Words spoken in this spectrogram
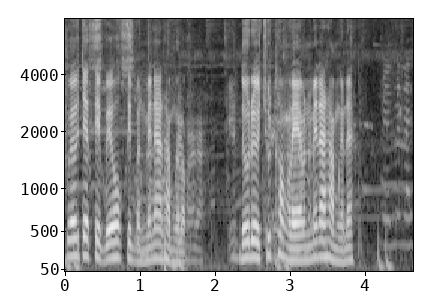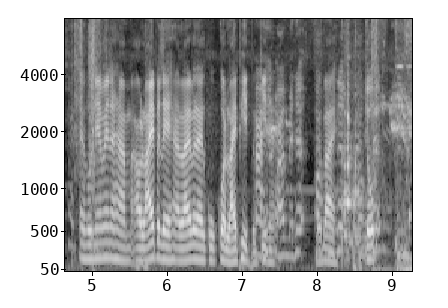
เวลเจ็ดสิบเวลหกสิบมันไม่น่าทำกันหรอกดูดูชุดของแรมันไม่น่าทำกันนะเมนไม่น่าใช่ไอ้พวกเนี้ยไม่น่าทำเอาไลฟ์ไปเลยเอาไลฟ์ไปเลยกูกดไลฟ์ผิดเมื่อกี้นะพี่ปอนไปเถอะบ๊ายบายจบจ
